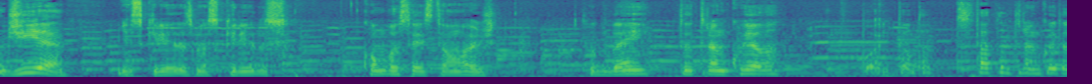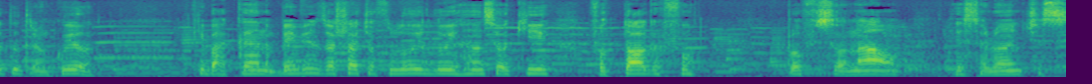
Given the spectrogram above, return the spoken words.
dia, minhas queridas, meus queridos. Como vocês estão hoje? Tudo bem? Tudo tranquilo? Pô, então tá, tá tudo tranquilo, tá tudo tranquilo. Que bacana. Bem-vindos ao Shot of Louis, Louis Hansel aqui, fotógrafo, profissional, restaurantes,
